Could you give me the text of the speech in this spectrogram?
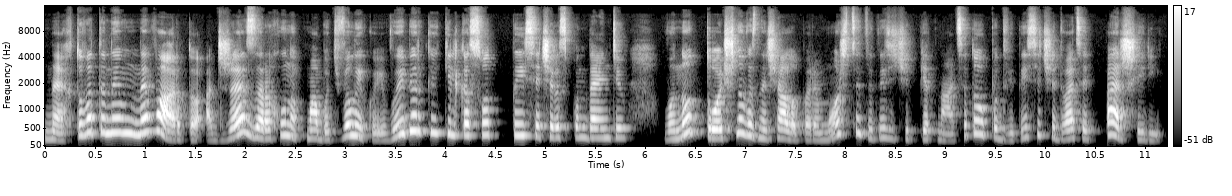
Нехтувати ним не варто, адже за рахунок, мабуть, великої вибірки, кількасот тисяч респондентів, воно точно визначало переможця 2015 по 2021 рік.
